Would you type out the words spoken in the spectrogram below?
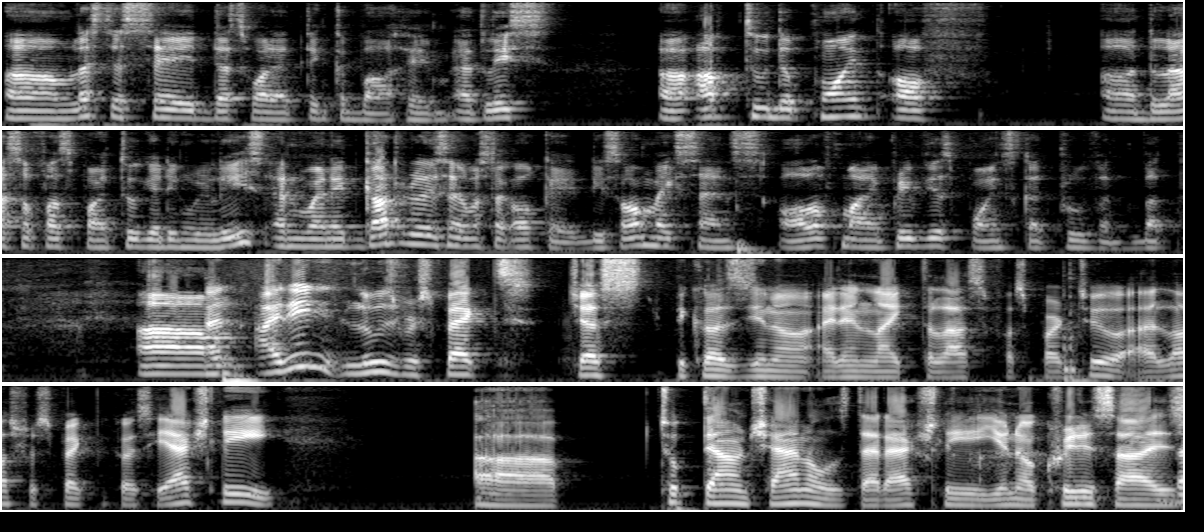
um, let's just say that's what I think about him. At least uh, up to the point of uh, The Last of Us Part Two getting released, and when it got released, I was like, okay, this all makes sense. All of my previous points got proven, but um, and I didn't lose respect just because you know I didn't like The Last of Us Part Two. I lost respect because he actually uh, took down channels that actually you know criticized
